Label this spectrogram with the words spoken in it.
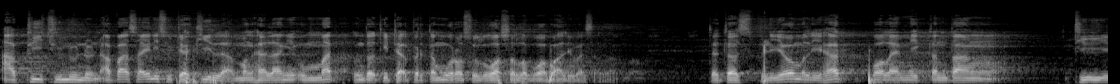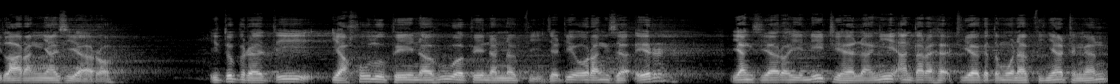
Abi jununun, apa saya ini sudah gila menghalangi umat untuk tidak bertemu Rasulullah Shallallahu Alaihi Wasallam. Terus beliau melihat polemik tentang dilarangnya ziarah itu berarti yahulu benahu wa benan nabi. Jadi orang zair yang ziarah ini dihalangi antara hak dia ketemu nabinya dengan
